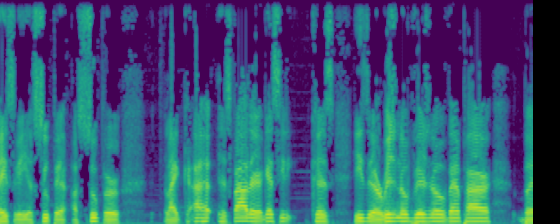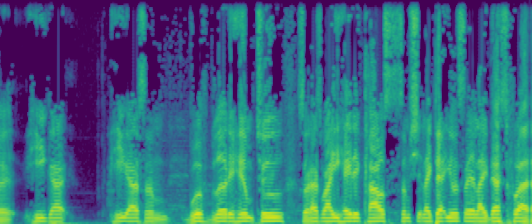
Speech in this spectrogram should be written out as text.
basically a super a super like uh, his father. I guess he because he's the original original vampire, but he got he got some wolf blood in him too, so that's why he hated Klaus, some shit like that. You know what I'm saying? Like that's why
